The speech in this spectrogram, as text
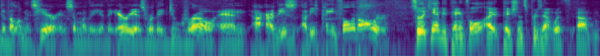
developments here in some of the the areas where they do grow. And are, are these are these painful at all? Or So they can be painful. I, patients present with um,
